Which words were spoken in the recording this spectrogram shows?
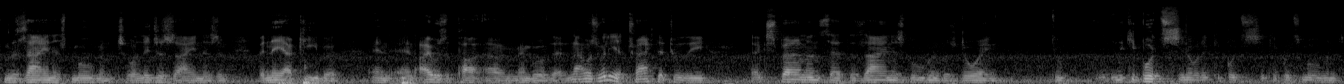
from the Zionist movement, to religious Zionism, Bnei Akiva, and, and I was a, part, a member of that. And I was really attracted to the experiments that the Zionist movement was doing to in the kibbutz, you know, the kibbutz, the kibbutz movement.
